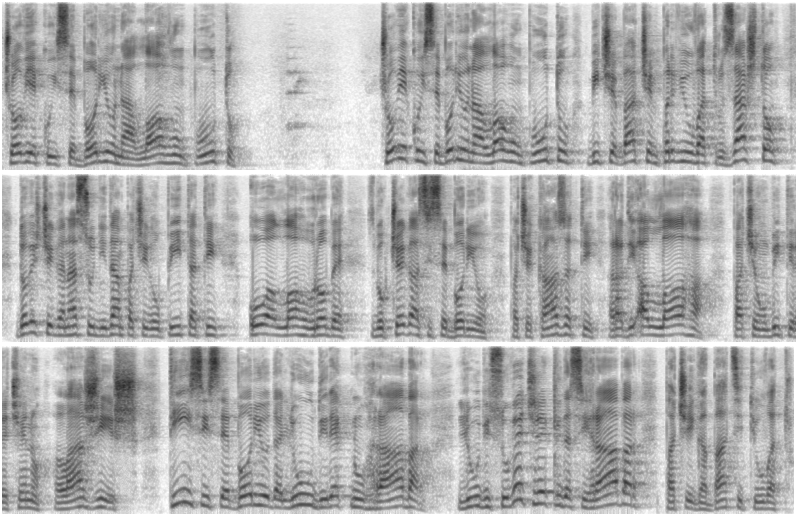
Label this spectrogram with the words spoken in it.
čovjek koji se borio na Allahovom putu. Čovjek koji se borio na Allahovom putu bit će bačen prvi u vatru. Zašto? Dovešće ga na sudnji dan pa će ga upitati o Allahu robe, zbog čega si se borio? Pa će kazati radi Allaha, pa će mu biti rečeno lažiš. Ti si se borio da ljudi reknu hrabar. Ljudi su već rekli da si hrabar, pa će ga baciti u vatru.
